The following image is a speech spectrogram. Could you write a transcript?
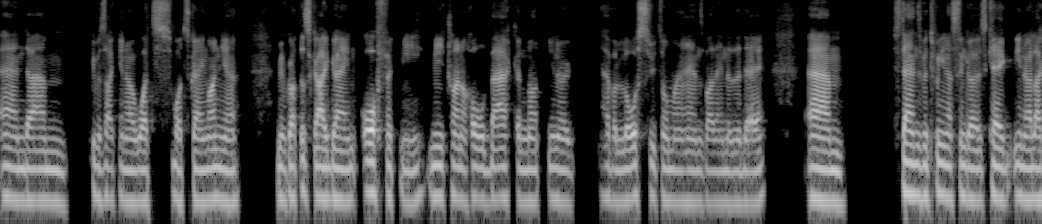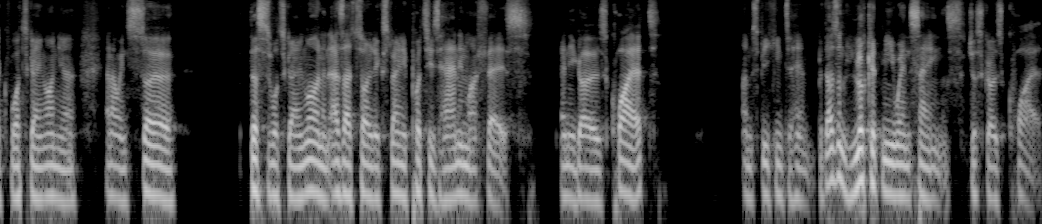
and um, he was like, you know, what's what's going on here? We've got this guy going off at me, me trying to hold back and not, you know, have a lawsuit on my hands by the end of the day. Um, stands between us and goes, okay, you know, like what's going on here? And I went, sir, this is what's going on. And as I started explaining, he puts his hand in my face and he goes, quiet. I'm speaking to him, but doesn't look at me when saying this, just goes quiet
